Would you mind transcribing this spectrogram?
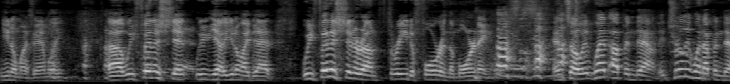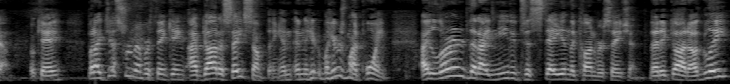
You know my family. Uh, we finished it. We yeah, you know my dad. We finished it around three to four in the morning, and so it went up and down. It truly went up and down. Okay, but I just remember thinking I've got to say something, and and here, here's my point. I learned that I needed to stay in the conversation. That it got ugly.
